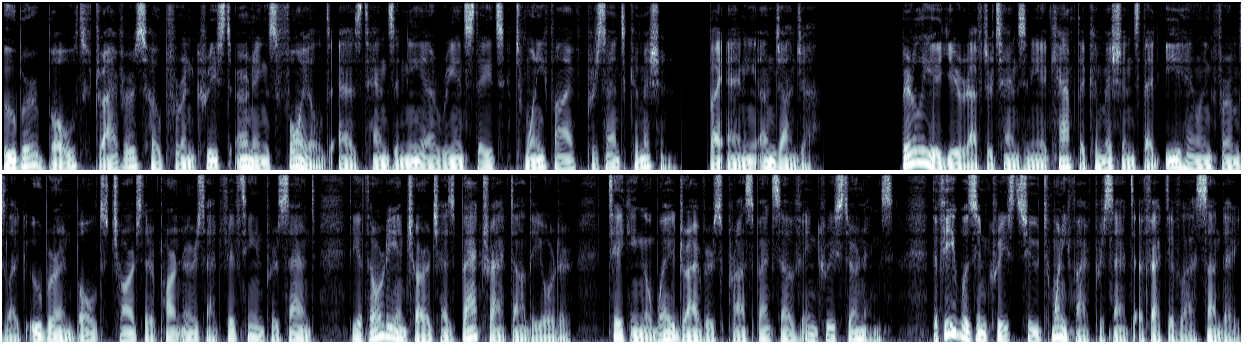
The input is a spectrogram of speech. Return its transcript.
Uber Bolt drivers hope for increased earnings foiled as Tanzania reinstates 25% commission by Annie Njanja. Barely a year after Tanzania capped the commissions that e hailing firms like Uber and Bolt charge their partners at 15%, the authority in charge has backtracked on the order, taking away drivers' prospects of increased earnings. The fee was increased to 25% effective last Sunday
